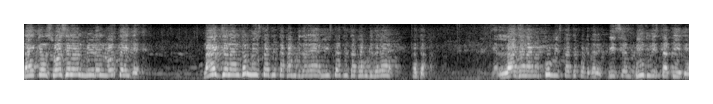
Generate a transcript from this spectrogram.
ನಾ ಯಾಕಂದ್ರೆ ಸೋಷಿಯಲ್ ಮೀಡಿಯಲ್ಲಿ ನೋಡ್ತಾ ಇದ್ದೆ ನಾಯಕ ಜನಾಂಗದವ್ರು ಮೀಸಲಾತಿ ತಗೊಂಡ್ಬಿಟ್ಟಿದ್ದಾರೆ ಮೀಸಲಾತಿ ತಗೊಂಡ್ಬಿಟ್ಟಿದ್ದಾರೆ ಅಂತ. ಎಲ್ಲ ಜನಾಂಗಕ್ಕೂ ಮೀಸಲಾತಿ ಕೊಟ್ಟಿದ್ದಾರೆ. ಬಿ ಸಿ ಎಂ ಬೀಗ್ ಮೀಸಲಾತಿ ಇದೆ.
